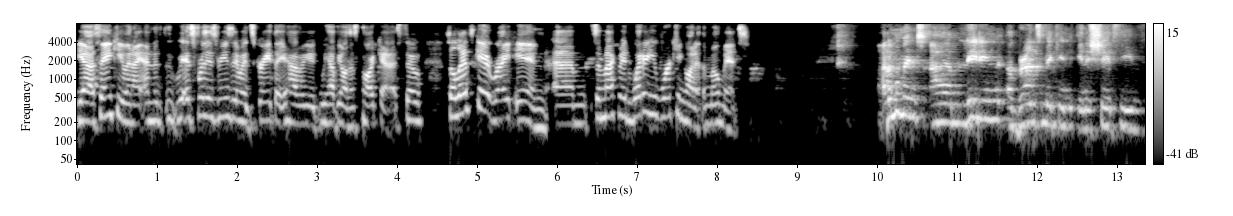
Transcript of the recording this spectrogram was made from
yeah, thank you. And I and it's for this reason it's great that you have we have you on this podcast. So so let's get right in. Um, so Makmid, what are you working on at the moment? At the moment, I am leading a grant making initiative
